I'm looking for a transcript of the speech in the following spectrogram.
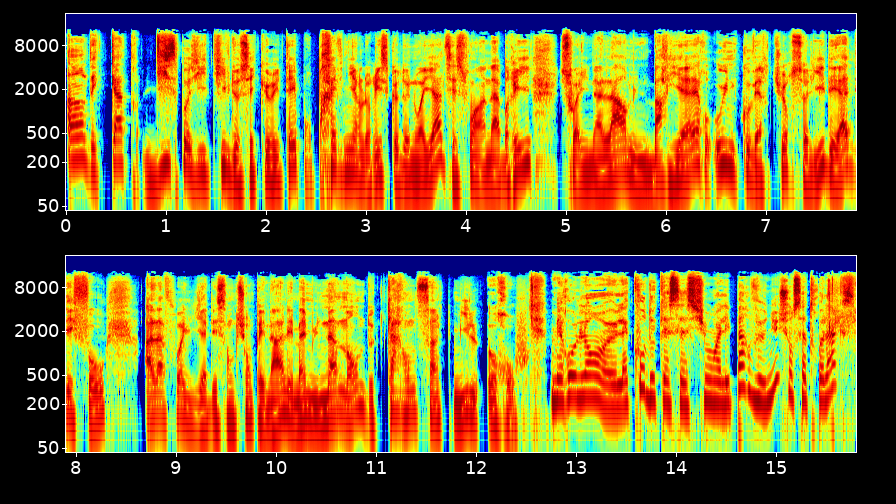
un des quatre dispositifs de sécurité pour prévenir le risque de noyade. C'est soit un abri, soit une alarme, une barrière ou une couverture solide. Et à défaut, à la fois il y a des sanctions pénales et même une amende de 45 000 euros. Mais Roland, euh, la Cour de cassation, elle est parvenue sur cette relaxe?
